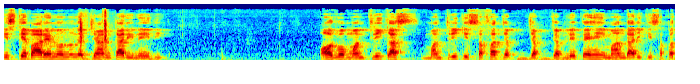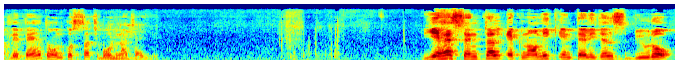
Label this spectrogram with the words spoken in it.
इसके बारे में उन्होंने जानकारी नहीं दी। और वो मंत्री का मंत्री की शपथ जब जब जब लेते हैं, ईमानदारी की शपथ लेते हैं तो उनको सच बोलना चाहिए। यह है सेंट्रल इकोनॉमिक इंटेलिजेंस ब्यूरो।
